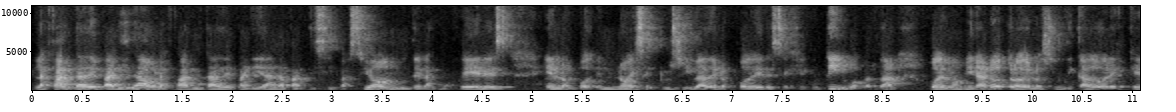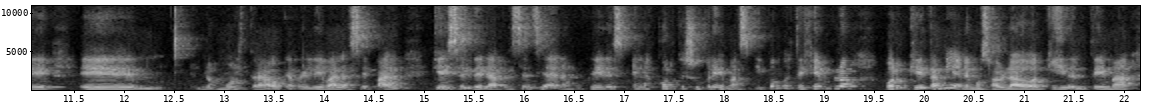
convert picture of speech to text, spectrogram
la falta de paridad o la falta de paridad en la participación de las mujeres en los, no es exclusiva de los poderes ejecutivos, ¿verdad? Podemos mirar otro de los indicadores que eh, nos muestra o que releva la CEPAL, que es el de la presencia de las mujeres en las Cortes Supremas. Y pongo este ejemplo porque también hemos hablado aquí del tema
